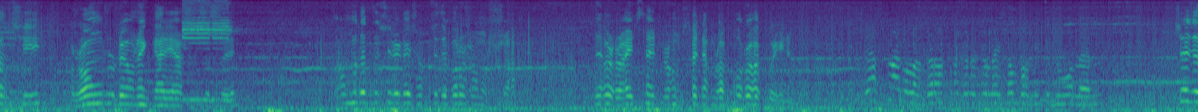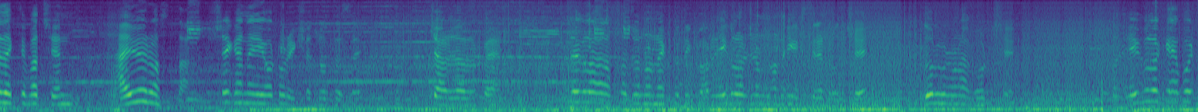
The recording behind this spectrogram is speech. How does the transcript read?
পাচ্ছি রং রুটে অনেক গাড়ি আসতেছে। আমাদের দেশের এটাই সবচেয়ে বড় সমস্যা। যে রাইট সাইড রং সাইড আমরা পরোয়া করি না। সে যে দেখতে পাচ্ছেন হাইওয়ে রাস্তা। সেখানে এই অটো রিক্সা চলতেছে চার্জার ভ্যান যেগুলো রাস্তার জন্য অনেক ক্ষতিকর এগুলোর জন্য অনেক অ্যাক্সিডেন্ট হচ্ছে দুর্ঘটনা ঘটছে। তো এগুলোকে অ্যাভয়েড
